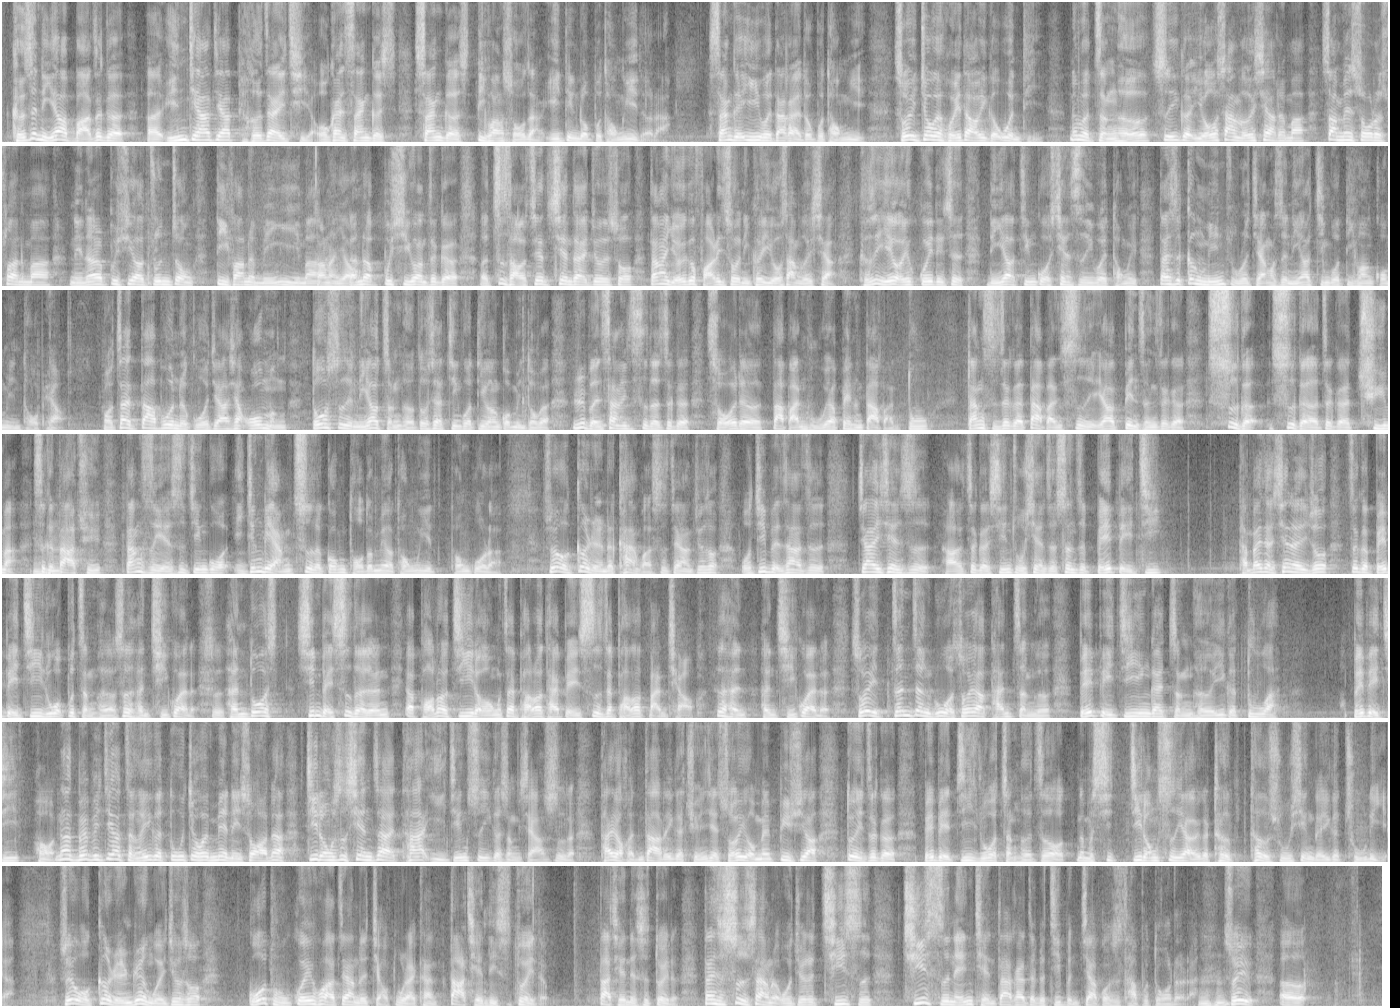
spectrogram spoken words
可是你要把这个呃云家家合在一起，我看三个三个地方首长一定都不同意的啦。三个议会大概也都不同意，所以就会回到一个问题：那么整合是一个由上而下的吗？上面说了算的吗？你难道不需要尊重地方的民意吗？当然要。难道不希望这个呃，至少现现在就是说，当然有一个法律说你可以由上而下，可是也有一个规定是你要经过县市议会同意。但是更民主的讲法是你要经过地方公民投票。哦，在大部分的国家，像欧盟，都是你要整合，都是要经过地方公民投票。日本上一次的这个所谓的大阪府要变成大阪都，当时这个大阪市也要变成这个四个四个这个区嘛，四个大区，当时也是经过已经两次的公投都没有同意通过了。所以我个人的看法是这样，就是说我基本上是嘉义县市啊，这个新竹县市，甚至北北基。坦白讲，现在你说这个北北基如果不整合，是很奇怪的。是很多新北市的人要跑到基隆，再跑到台北市，再跑到板桥，是很很奇怪的。所以真正如果说要谈整合，北北基应该整合一个都啊，北北基。好，那北北基要整合一个都，就会面临说啊，那基隆市现在它已经是一个省辖市了，它有很大的一个权限，所以我们必须要对这个北北基如果整合之后，那么基基隆市要有一个特特殊性的一个处理啊。所以，我个人认为，就是说，国土规划这样的角度来看，大前提是对的，大前提是对的。但是事实上呢，我觉得其实七十年前大概这个基本架构是差不多的了。所以，呃，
